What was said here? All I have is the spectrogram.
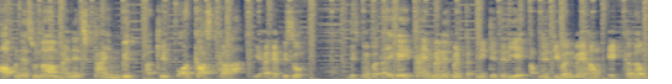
आपने सुना manage time with Akhil podcast का यह एपिसोड जिसमें बताई गई टाइम मैनेजमेंट तकनीक के ज़रिए अपने जीवन में हम एक कदम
